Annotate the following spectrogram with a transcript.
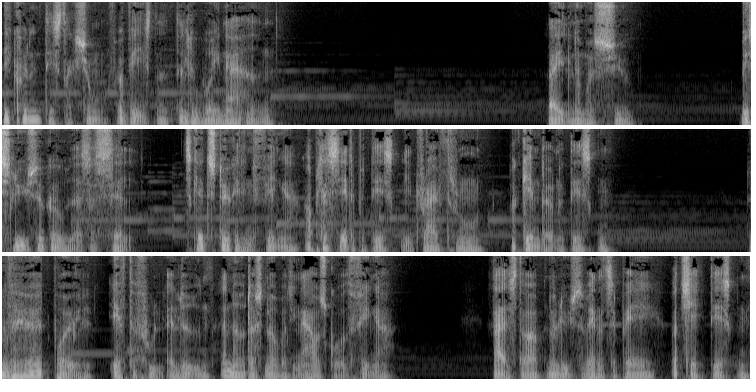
Det er kun en distraktion for væsenet, der lurer i nærheden. Regel nummer 7. Hvis lyset går ud af sig selv, skal et stykke af din finger og placere det på disken i drive-thruen og gem dig under disken. Du vil høre et brøl efterfulgt af lyden af noget, der snupper din afskårede finger. Rejs dig op, når lyset vender tilbage, og tjek disken.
